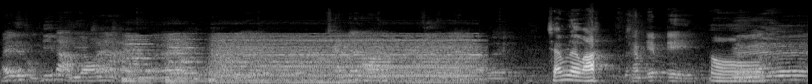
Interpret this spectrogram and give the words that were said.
ไอ้เรื่องของพี่เปล่าเดียวนะเออแชมป์แน่นอนบอกเลยแชมป์เลยวะ แชมป์ FA อ๋อเออ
